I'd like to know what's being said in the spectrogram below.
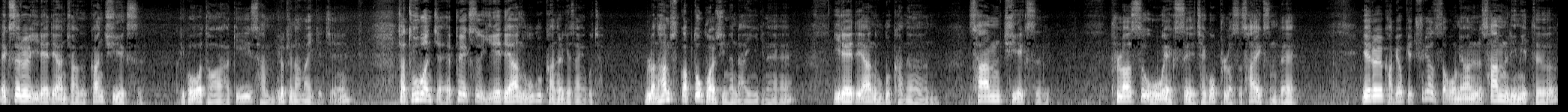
x를 1에 대한 좌극한 gx 그리고 더하기 3 이렇게 남아 있겠지. 자, 두 번째 fx 1에 대한 우극한을 계산해 보자. 물론 함수값도 구할 수 있는 라인이긴 해. 1에 대한 우극한은 3gx 플러스 5x의 제곱 플러스 4x인데 얘를 가볍게 추려서 써보면 3 limit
